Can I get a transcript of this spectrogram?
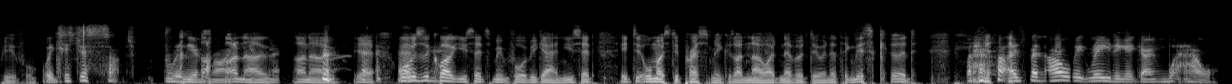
beautiful. Which is just such brilliant writing. I know. I know. Yeah. What was the quote you said to me before we began? You said it almost depressed me because I know I'd never do anything this good. I spent the whole week reading it, going, "Wow,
